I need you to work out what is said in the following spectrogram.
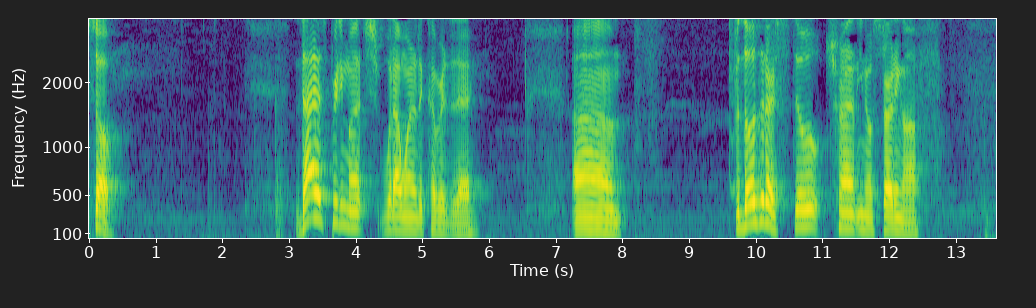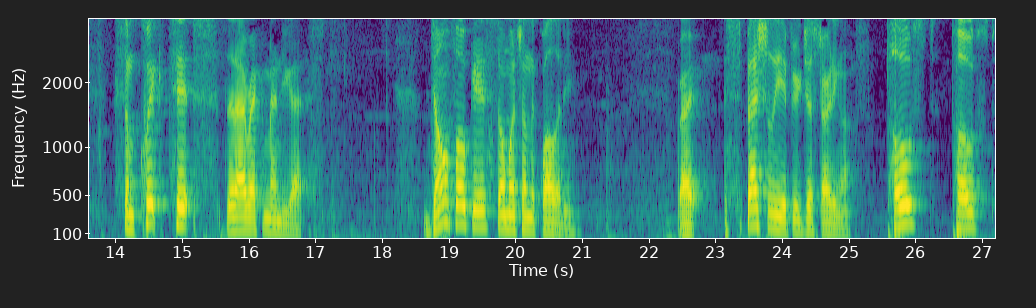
so, that is pretty much what I wanted to cover today. Um, for those that are still trying, you know, starting off, some quick tips that I recommend you guys. Don't focus so much on the quality, right? Especially if you're just starting off. Post, post,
